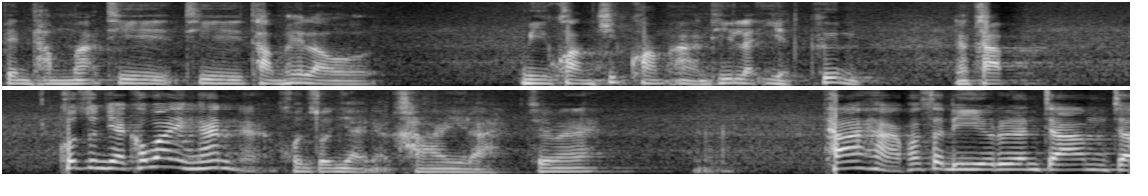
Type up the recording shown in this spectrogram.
เป็นธรรมะที่ที่ทำให้เรามีความคิดความอ่านที่ละเอียดขึ้น นะครับ คนส่วนใหญ่เขาว่าอย่างนั้น คนส่วนใหญ่เนี่ยใครล่ะใช่ไหมถ้าหากพัสดีเรือนจำจะ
